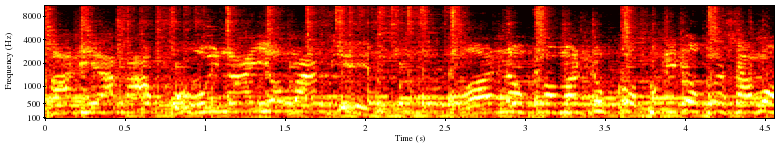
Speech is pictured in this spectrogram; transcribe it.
kali yang ngapuin ayo makin. Ano pemandu kok begitu bersama,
